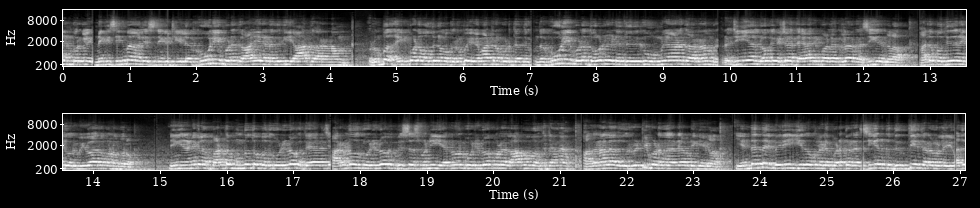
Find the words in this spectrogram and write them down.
நண்பர்களே இன்னைக்கு சினிமா கணேஷ் நிகழ்ச்சியில கூலி படம் காலியானதுக்கு யார் காரணம்? ரொம்ப ஹைப்போட வந்து நமக்கு ரொம்ப ஏமாற்றம் கொடுத்தது. இந்த கூலி படம் தோல்வி எடுத்ததுக்கு உண்மையான காரணம் ரஜினியா லோகேஷா தயாரிப்பாளர்களா ரசிகர்களா? அதை பத்தி தான் இன்னைக்கு ஒரு விவாதம் பண்ண போறோம். நீங்க நினைக்கலாம் படத்தை முன்னூத்தி கோடி ரூபாய் தயாரிச்சு அறுநூறு கோடி ரூபாய்க்கு பிசினஸ் பண்ணி இருநூறு கோடி ரூபாய்க்கு லாபம் வந்துட்டாங்க. அதனால அது ஒரு வெற்றி படம் தானே அப்படின்னு கேட்கலாம். எந்தெந்த பெரிய ஹீரோக்களுடைய படத்தை ரசிகனுக்கு திருப்தியை தரவில்லையோ அது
